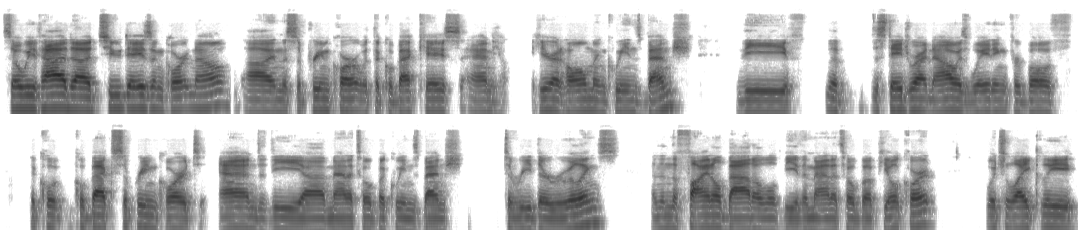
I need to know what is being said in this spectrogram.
So we've had uh, two days in court now, uh, in the Supreme Court with the Quebec case, and here at home in Queens Bench. The the the stage we're at now is waiting for both the Quebec Supreme Court and the uh, Manitoba Queen's Bench to read their rulings. And then the final battle will be the Manitoba Appeal Court, which likely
